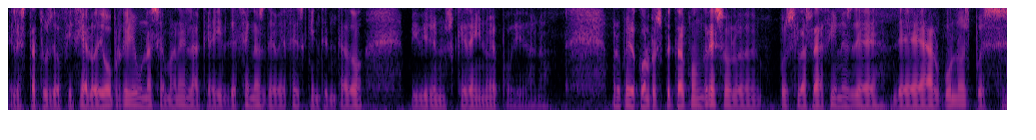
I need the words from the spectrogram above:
el estatus de oficial. Lo digo porque llevo una semana en la que hay decenas de veces que he intentado vivir en euskera y no he podido, ¿no? Bueno, pero con respecto al Congreso, pues las reacciones de, de algunos, pues,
